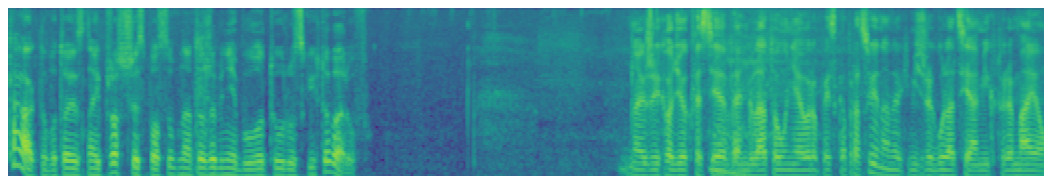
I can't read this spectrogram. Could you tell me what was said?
Tak, no bo to jest najprostszy sposób na to, żeby nie było tu ruskich towarów. No jeżeli chodzi o kwestię Mhm. węgla, to Unia Europejska pracuje nad jakimiś regulacjami, które mają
